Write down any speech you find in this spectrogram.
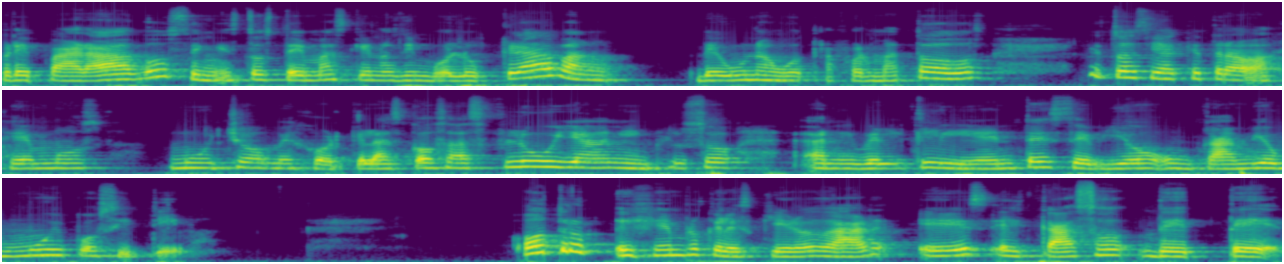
preparados en estos temas que nos involucraban de una u otra forma a todos, esto hacía que trabajemos mucho mejor, que las cosas fluyan, incluso a nivel cliente se vio un cambio muy positivo. Otro ejemplo que les quiero dar es el caso de TED.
